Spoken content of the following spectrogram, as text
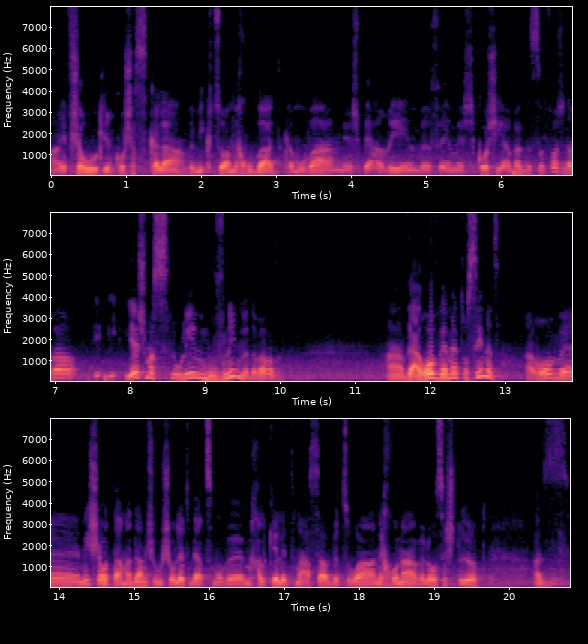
האפשרות לרכוש השכלה ומקצוע מכובד, כמובן יש פערים ולפעמים יש קושי, אבל בסופו של דבר יש מסלולים מובנים לדבר הזה. והרוב באמת עושים את זה. הרוב, אה, מי שעוד פעם, אדם שהוא שולט בעצמו ומכלכל את מעשיו בצורה נכונה ולא עושה שטויות, אז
